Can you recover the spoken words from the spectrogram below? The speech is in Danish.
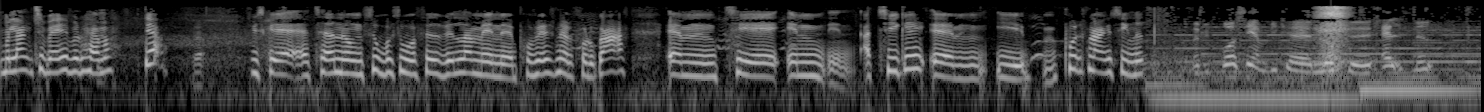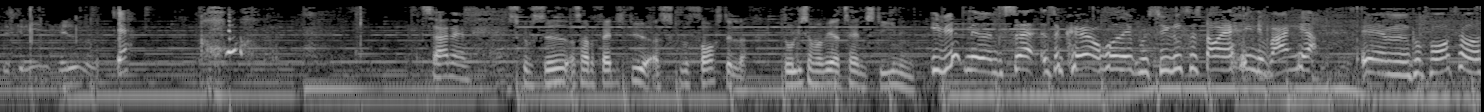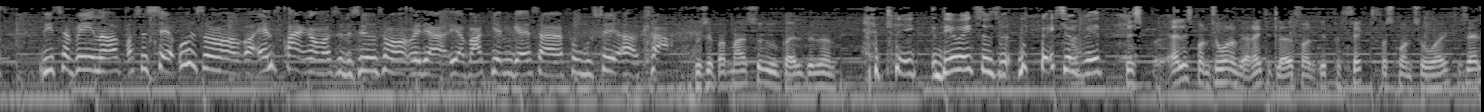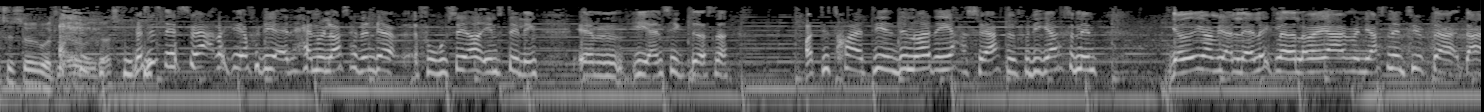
Hvor langt tilbage vil du have mig? Der? Ja. Vi skal have taget nogle super, super fede billeder med en uh, professionel fotograf øhm, til en, en artikel øhm, i Pulsmagasinet. Men vi prøver at se, om vi kan lukke alt ned. Det skal lige helvede. Ja. Sådan. Så skal du sidde, og så har du fat i styr, og så skal du forestille dig, du er ligesom ved at tage en stigning. I virkeligheden, så, så kører jeg overhovedet ikke på cykel, så står jeg egentlig bare her øhm, på fortoget, lige tager benet op, og så ser ud som om, og anstrenger mig, så det ser ud som om, at jeg, jeg bare giver den gas og er fokuseret og klar. Du ser bare meget sød ud på alle billederne. det, er ikke, det er jo ikke så, det er jo ikke så fedt. Det alle sponsorerne bliver rigtig glade for det. Det er perfekt for sponsorer, ikke? Du ser altid sød ud og glad ud, også? Jeg synes, det er svært at give, fordi at han vil også have den der fokuserede indstilling øhm, i ansigtet og sådan noget. Og det tror jeg, det, det er noget af det, jeg har svært ved, fordi jeg er sådan en... Jeg ved ikke, om jeg er lalleglad eller hvad jeg er, men jeg er sådan en type, der, der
